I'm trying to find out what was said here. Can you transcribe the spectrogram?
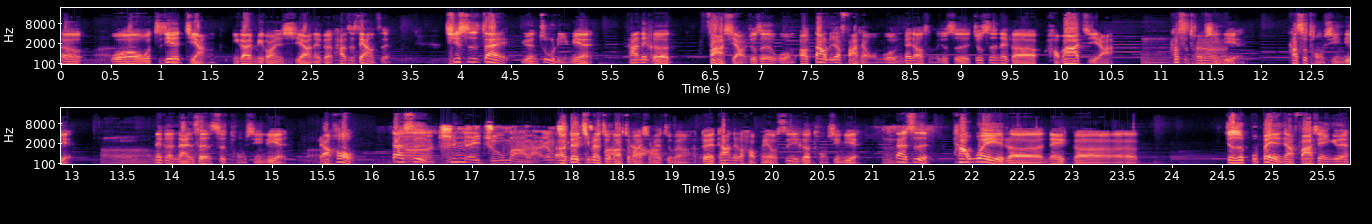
呃，我我直接讲应该没关系啊。那个他是这样子。其实，在原著里面，他那个发小就是我们哦，大陆叫发小，我们我应该叫什么？就是就是那个好妈吉啦，嗯，他是同性恋，他是同性恋哦，那个男生是同性恋，然后但是青梅竹马啦，用啊对，青梅竹马，竹马青梅竹马，对他那个好朋友是一个同性恋，但是他为了那个就是不被人家发现，因为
